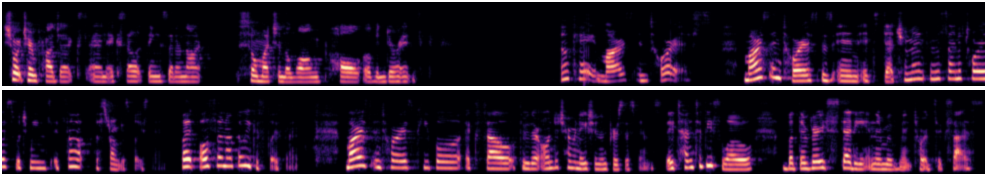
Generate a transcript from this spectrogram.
short term projects and excel at things that are not so much in the long haul of endurance. Okay, Mars in Taurus. Mars in Taurus is in its detriment in the sign of Taurus, which means it's not the strongest placement, but also not the weakest placement. Mars and Taurus people excel through their own determination and persistence. They tend to be slow, but they're very steady in their movement towards success.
